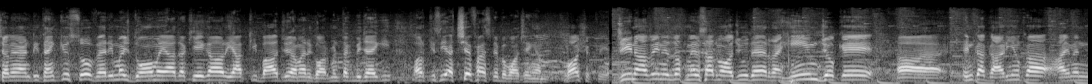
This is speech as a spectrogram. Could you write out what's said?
चलें aunty thank you so very much दुआओं में याद रखिएगा और ये आपकी बात जो है हमारे गवर्नमेंट तक भी जाएगी और किसी अच्छे फैसले पे पहुँचेंगे हम। बहुत शुक्रिया। जी नाजरीन इस वक्त मेरे साथ मौजूद हैं रहीम जो कि इनका गाड़ियों का आई मीन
